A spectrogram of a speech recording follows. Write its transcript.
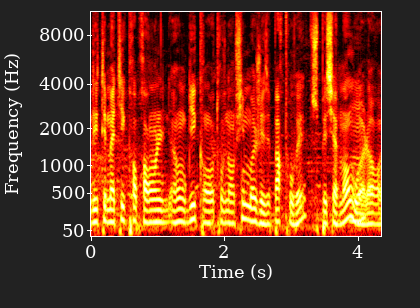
des thématiques propres à Ang- à Ang Lee qu'on retrouve dans le film. Moi je les ai pas retrouvées spécialement. Ou Mhm. alors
